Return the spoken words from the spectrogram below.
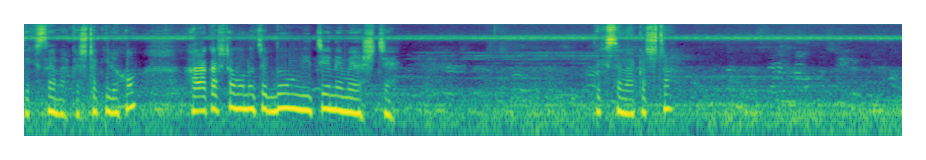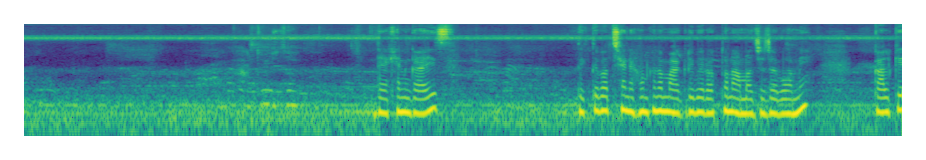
দেখছেন আকাশটা কীরকম? আর আকাশটা মনে হচ্ছে একদম নিচে নেমে আসছে। দেখছেন আকাশটা? দেখেন গাইজ দেখতে পাচ্ছেন, এখন কিন্তু মাগরীবের রক্ত নামাজে যাব আমি। কালকে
